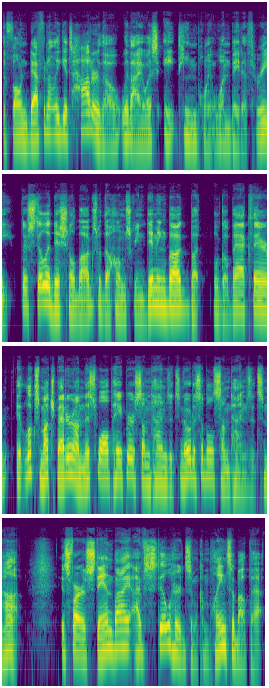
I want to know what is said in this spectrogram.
The phone definitely gets hotter though with iOS 18.1 Beta 3. There's still additional bugs with the home screen dimming bug, but we'll go back there. It looks much better on this wallpaper. Sometimes it's noticeable, sometimes it's not. As far as standby, I've still heard some complaints about that.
